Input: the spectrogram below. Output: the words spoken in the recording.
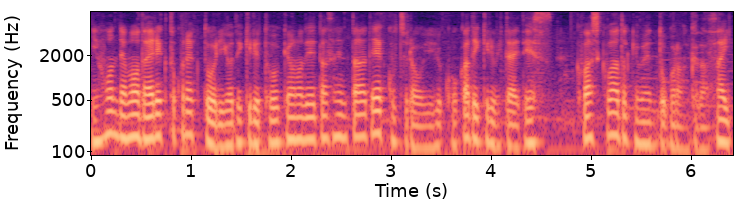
日本でもダイレクトコネクトを利用できる東京のデータセンターでこちらを有効化できるみたいです。詳しくはドキュメントをご覧ください。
